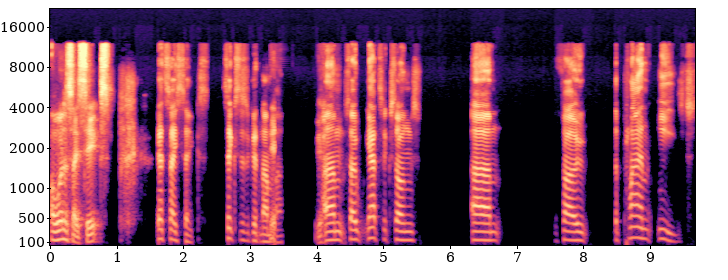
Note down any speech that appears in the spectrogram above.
I want to say six. Let's say six. Six is a good number. Yeah. yeah. Um. So we had six songs. Um. So the plan is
